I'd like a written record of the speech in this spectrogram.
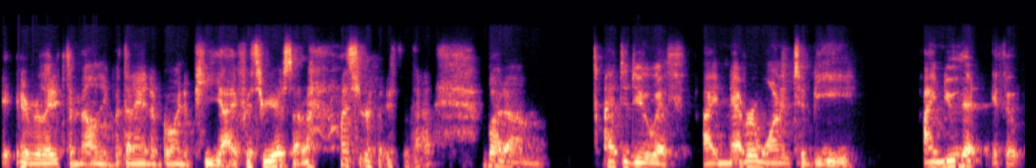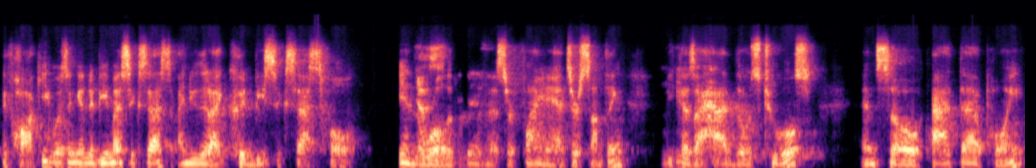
it, related to Melanie, but then I ended up going to PEI for three years. So I don't know how much related to that, but um, I had to do with, I never wanted to be I knew that if it, if hockey wasn't going to be my success, I knew that I could be successful in yes. the world of business or finance or something mm-hmm. because I had those tools. And so at that point,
